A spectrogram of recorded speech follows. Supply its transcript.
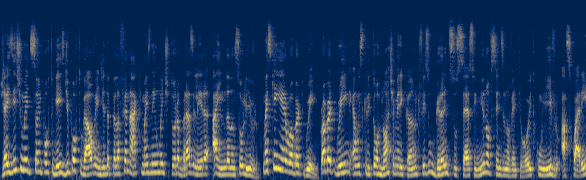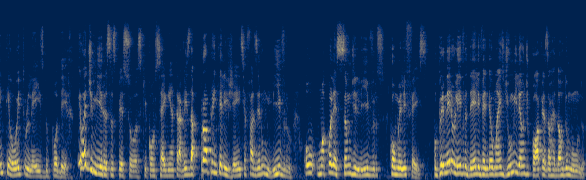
Já existe uma edição em português de Portugal vendida pela FENAC, mas nenhuma editora brasileira ainda lançou o livro. Mas quem é Robert Greene? Robert Greene é um escritor norte-americano que fez um grande sucesso em 1998 com o livro As 48 Leis do Poder. Eu admiro essas pessoas que conseguem, através da própria inteligência, fazer um livro ou uma coleção de livros como ele fez. O primeiro livro dele vendeu mais de um milhão de cópias ao redor do mundo.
